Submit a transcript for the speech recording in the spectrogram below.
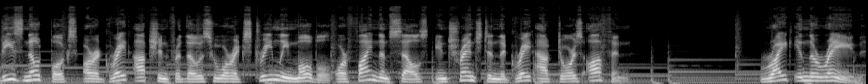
these notebooks are a great option for those who are extremely mobile or find themselves entrenched in the great outdoors often. Write in the rain.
